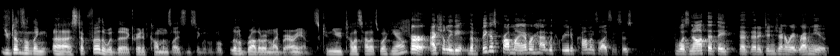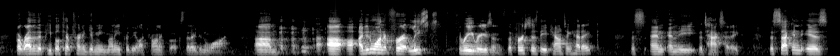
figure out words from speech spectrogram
You've done something uh, a step further with the Creative Commons licensing with Little, Little Brother and librarians. Can you tell us how that's working out? Sure. Actually, the, the biggest problem I ever had with Creative Commons licenses was not that they that, that it didn't generate revenue, but rather that people kept trying to give me money for the electronic books that I didn't want. Um, uh, uh, I didn't want it for at least three reasons. The first is the accounting headache, this, and and the the tax headache. The second is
